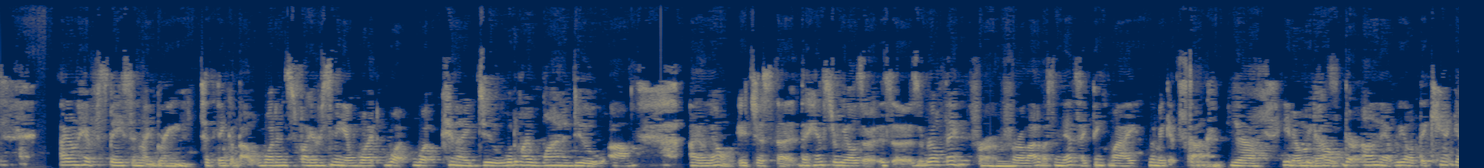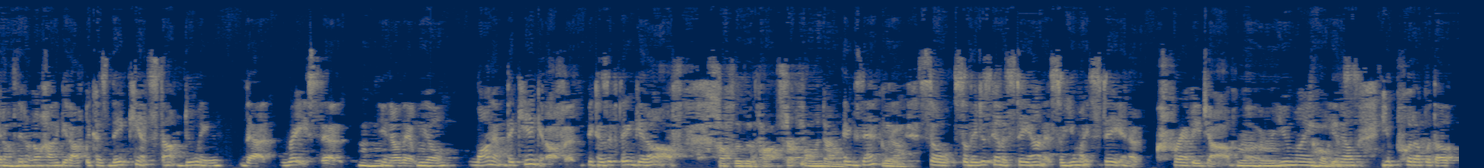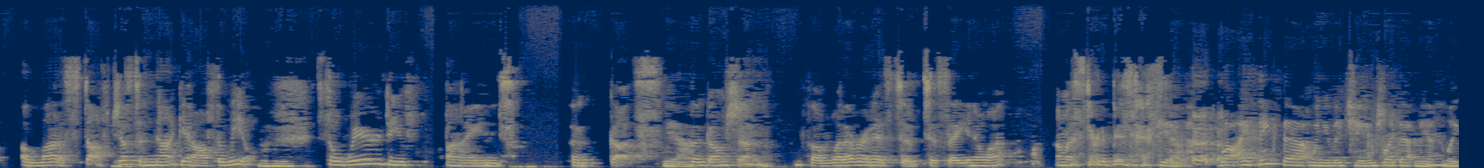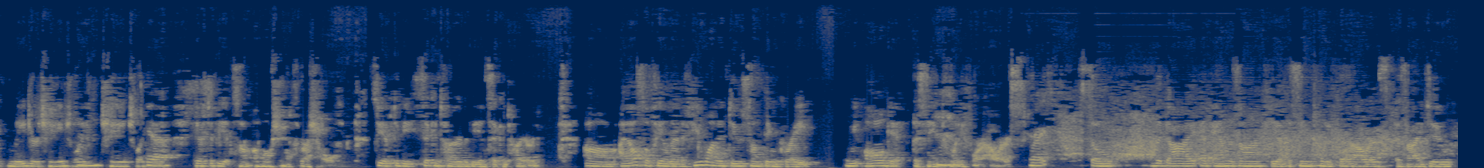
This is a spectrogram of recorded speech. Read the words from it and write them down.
I don't have space in my brain to think about what inspires me and what what what can I do? What do I want to do? Um, I don't know. It just the the hamster wheel is a is a, is a real thing for for a lot of us, and that's I think why women get stuck. Yeah. You know, No because doubt. they're on that wheel, they can't get off. They don't know how to get off because they can't stop doing that race, that hmm you know that wheel long. They can't get off it because if they get off, Stuff is going to start falling down. Exactly. Yeah. So so they just gotta stay on it. So you might stay in a crappy job, or Mhm. you might, Oh, you yes. know, you put up with a a lot of stuff just to not get off the wheel. hmm So where do you find the guts, Yeah. the gumption, the whatever it is to to say, you know what, I'm gonna start a business. Yeah. Well, I think that when you make change like that, ma- like major change, life change like Mm-hmm. Yeah. that, you have to be at some emotional threshold. So you have to be sick and tired of being sick and tired. Um, I also feel that if you want to do something great, we all get the same Mm-hmm. 24 hours. Right. So the guy at Amazon, he had the same 24 hours as I do,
